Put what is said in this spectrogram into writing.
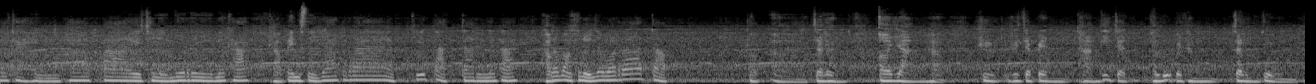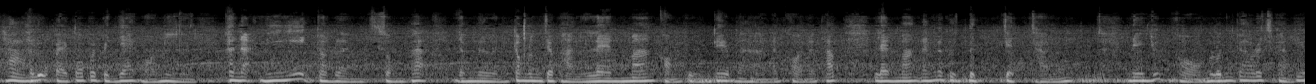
นี่ค่ะเห็นภาพป้ายเฉลิมบุรีนะคะ ครับเป็นสี่แยกแรกที่ตัดกันนะคะ ครับ ระหว่างถนนเยาวราชกับ กับอ่าเจริญเออยังค่ะคือคือจะเป็นทางที่จะทะลุไปทางเจริญกรุงค่ะ ทะลุไปก็ไปเป็นแยกหมอมี ขณะนี้กำลังทรงพระดำเนินกำลังจะผ่านแลนด์มาร์คของกรุงเทพมหานครนะครับแลนด์มาร์คนั้นก็คือตึกเจ็ดชั้น ในยุคของล้นเกล้ารัชกาลที่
